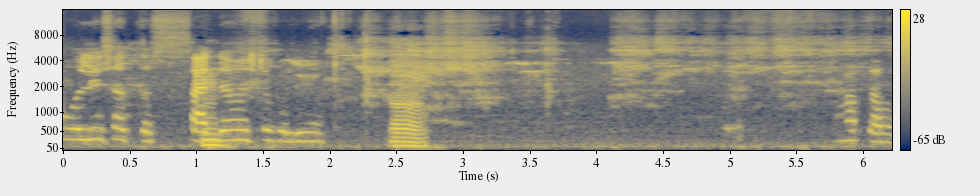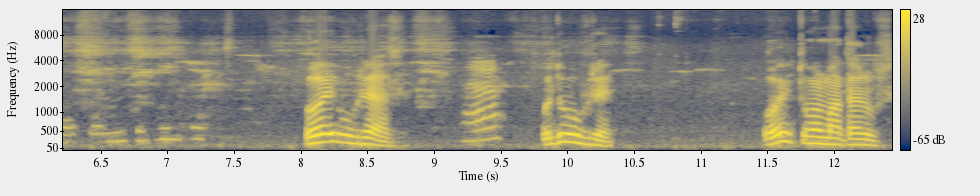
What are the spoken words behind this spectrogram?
বাইর তো সাইডে হচ্ছে কলি হ্যাঁ ওই উপরে আছে হ্যাঁ ওই তো উপরে ওই তোমার মাথার উপরে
